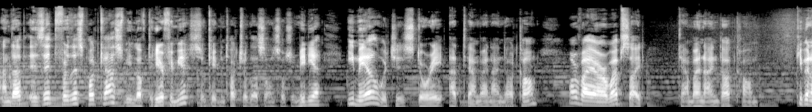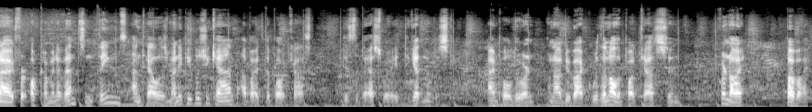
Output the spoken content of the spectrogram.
And that is it for this podcast. We love to hear from you, so keep in touch with us on social media, email, which is story at tenx9.com, or via our website, tenx9.com. Keep an eye out for upcoming events and themes, and tell as many people as you can about the podcast. It is the best way to get noticed. I'm Paul Doran, and I'll be back with another podcast soon. For now, bye bye.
